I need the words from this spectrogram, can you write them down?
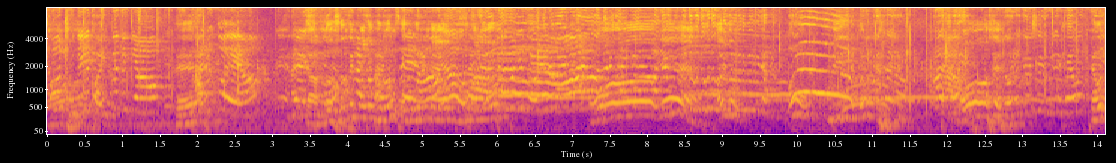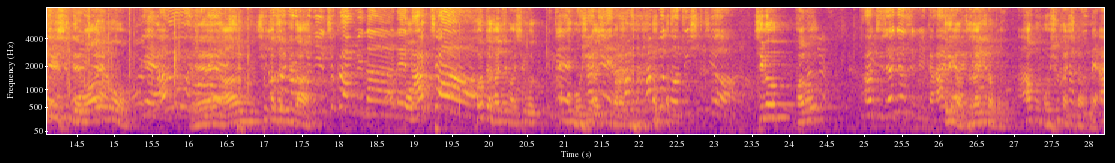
또 두 개 더 있거든요. 네. 다른 거예요. 자, 그 선택받은 분은 어느 분일까요? 아, 누구나요? 회원님이신데, 아이고. 예, 아유, 예, 아유, 축하드립니다. 분이 축하합니다. 네, 꼭 당첨. 혼자 가지 마시고 한번 모시고 가시기 바랍니다. 한분 더 주시죠. 지금 바로 아, 두 장이었습니까? 아, 그러니까 예, 두 예. 장이라고. 한분 모시고 가시라고. 한 군데, 아,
